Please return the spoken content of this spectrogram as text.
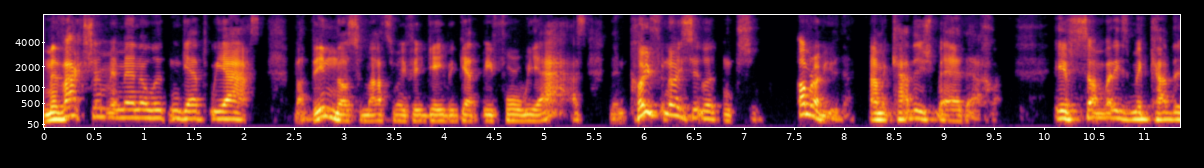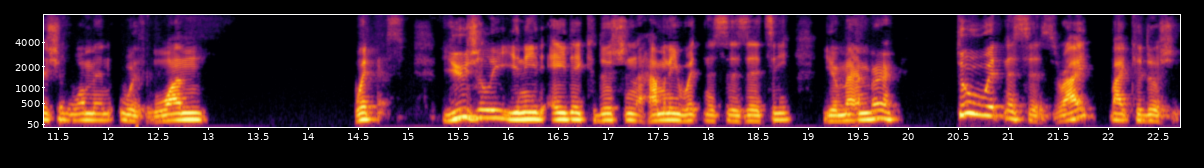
mevakshim memena litn get we ask. But then nos matzma if he gave a get before we ask, then kaifin oisi litn ksu. I'm Rabbi Yudah. I'm a kaddish be'edecha. If somebody's mekadesh a woman with one witness, Usually you need Ede Kedushin. How many witnesses, Itzi? You remember? Two witnesses, right? By Kedushin.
